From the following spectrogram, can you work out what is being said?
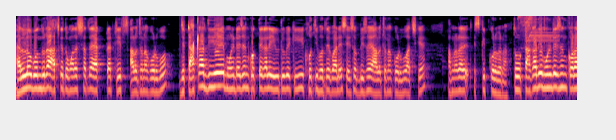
হ্যালো বন্ধুরা, আজকে তোমাদের সাথে একটা টিপস আলোচনা করব, যে টাকা দিয়ে মনিটাইজেশন করতে গেলে ইউটিউবে কি কি ক্ষতি হতে পারে সেই সব বিষয়ে আলোচনা করব আজকে। আপনারা স্কিপ করবে না। তো টাকা দিয়ে মনিটাইজেশন করা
